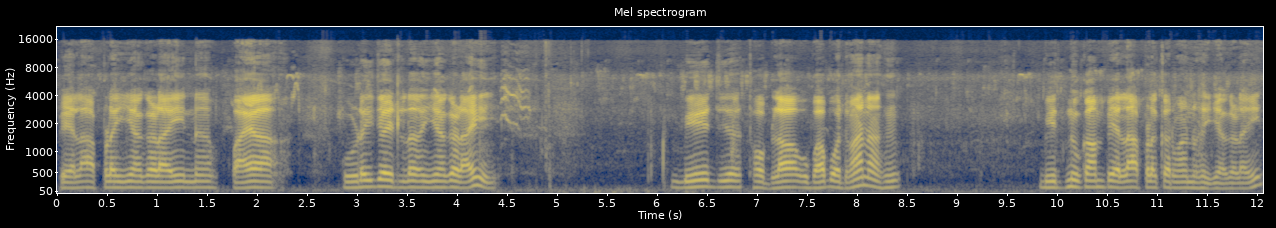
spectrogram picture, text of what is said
પહેલાં આપણે અહીંયા આગળ આવીને પાયા ઉડાઈ જાય એટલે અહીંયા આગળ આવી બે જ થોભલા ઊભા બોધવાના છે. બીજનું કામ પહેલાં આપણે કરવાનું છે આગળ અહીં.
